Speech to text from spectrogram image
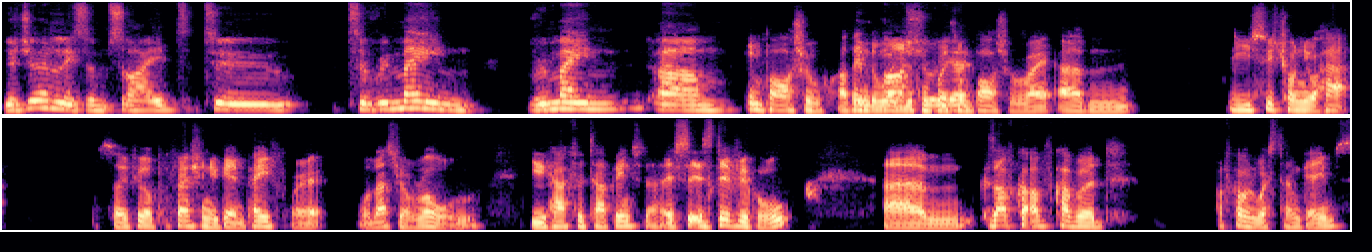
your journalism side to to remain remain um, impartial? I think the word you're looking for is impartial, right? Um, you switch on your hat. So if you're a professional, you're getting paid for it. Well, that's your role. You have to tap into that. It's it's difficult because um, I've I've covered I've covered West Ham games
